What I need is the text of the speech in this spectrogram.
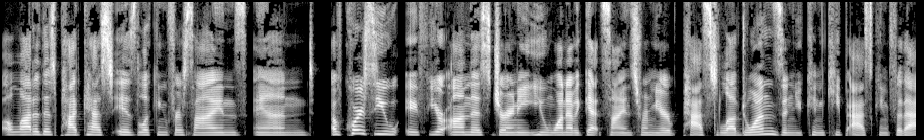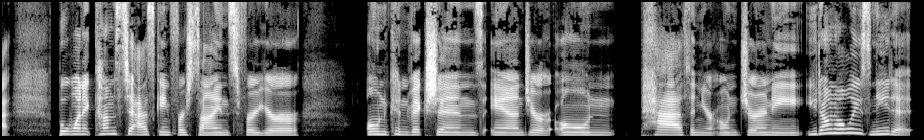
a lot of this podcast is looking for signs and of course you if you're on this journey you want to get signs from your past loved ones and you can keep asking for that but when it comes to asking for signs for your own convictions and your own path and your own journey you don't always need it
